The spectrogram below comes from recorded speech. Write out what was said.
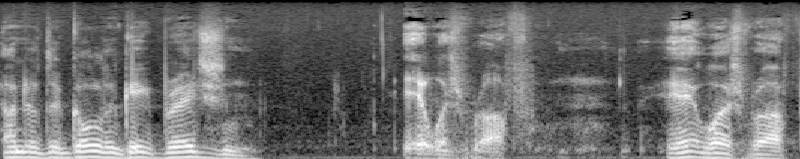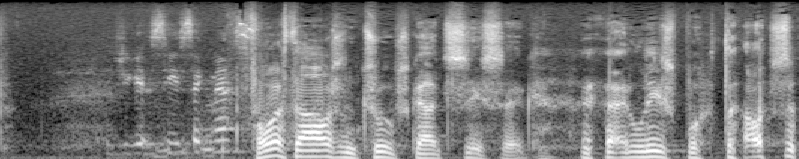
the under the Golden Gate Bridge, and it was rough. It was rough. Did you get seasickness? Four thousand troops got seasick. At least four thousand.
